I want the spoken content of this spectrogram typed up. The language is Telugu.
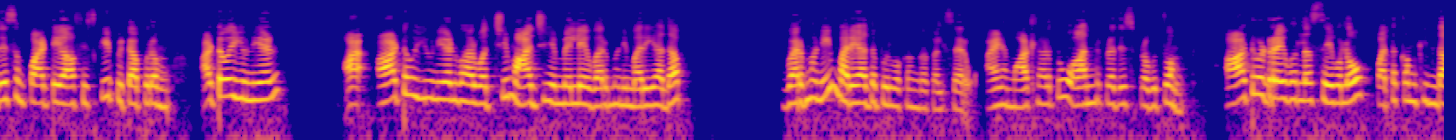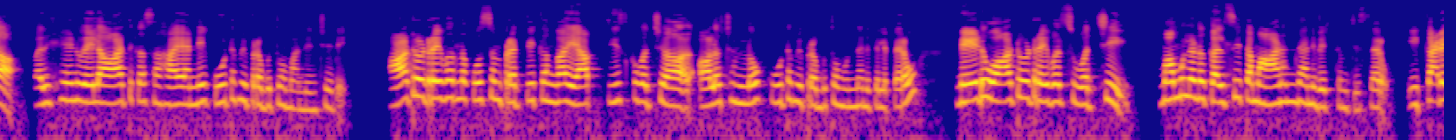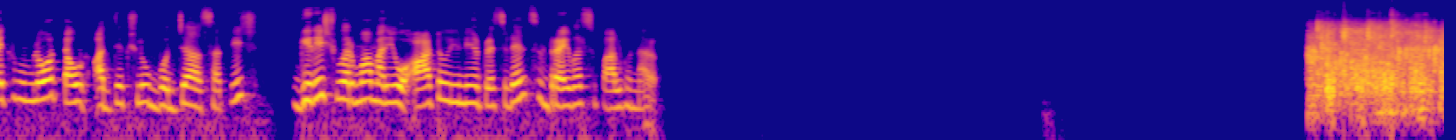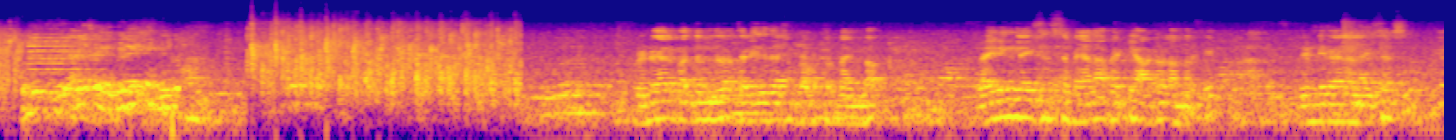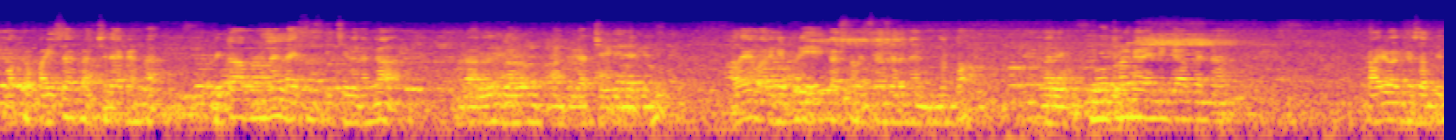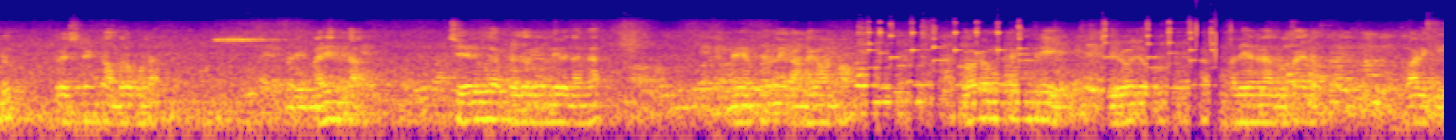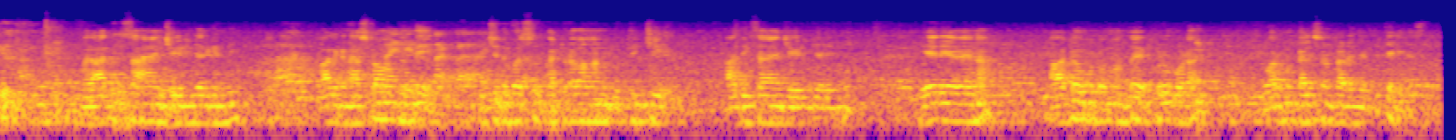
తెలుగుదేశం పార్టీ ఆఫీస్కి Pithapuram. Auto union auto union వారు వచ్చి మాజీ ఎమ్మెల్యే వర్మని మర్యాద వర్మని మర్యాదపూర్వకంగా కలిశారు. ఆయన మాట్లాడుతూ ఆంధ్రప్రదేశ్ ప్రభుత్వం ఆటో డ్రైవర్ల సేవలో పథకం కింద పదిహేను వేల ఆర్థిక సహాయాన్ని కూటమి ప్రభుత్వం అందించేది. ఆటో డ్రైవర్ల కోసం ప్రత్యేకంగా యాప్ తీసుకువచ్చే ఆలోచనలో కూటమి ప్రభుత్వం ఉందని తెలిపారు. నేడు ఆటో డ్రైవర్స్ వచ్చి మమ్ములను కలిసి తమ ఆనందాన్ని వ్యక్తం చేశారు. ఈ కార్యక్రమంలో టౌన్ అధ్యక్షులు బొజ్జ సతీష్ గిరీష్ వర్మ మరియు ఆటో యూనియన్ ప్రెసిడెంట్స్ డ్రైవర్స్ పాల్గొన్నారు. రెండు వేల పద్దెనిమిదిలో తెలుగుదేశం ప్రభుత్వం టైంలో డ్రైవింగ్ లైసెన్స్ మేళా పెట్టి ఆటోలందరికీ రెండు వేల లైసెన్స్. ఒక్క పైసా ఖర్చు లేకుండా పిఠాపురంలో లైసెన్స్ ఇచ్చే విధంగా మరి ఆ రోజు గౌరవ ముఖ్యమంత్రి గారు చేయడం జరిగింది. అలాగే వారికి ఎప్పుడు ఏ కష్టం వచ్చినా సరే మేము ముందుంటాం. మరి నూతనంగా ఎన్నిక కాబడిన కార్యవర్గ సభ్యులు ప్రెసిడెంట్ అందరూ కూడా మరి మరింత చేరువుగా ప్రజలకు ఉండే విధంగా మరి ఎప్పుడూ మీకు అండగా ఉంటాం గౌరవ ముఖ్యమంత్రి ఈరోజు పదిహేను వేల రూపాయలు వాళ్ళకి మరి ఆర్థిక సహాయం చేయడం జరిగింది. వాళ్ళకి నష్టం ఉంటుంది ఉచిత బస్సు కట్టడం వలన గుర్తించి ఆర్థిక సహాయం చేయడం జరిగింది. ఏది ఏవైనా ఆటో కుటుంబంతో ఎప్పుడూ కూడా వర్మ కలిసి ఉంటాడని చెప్పి తెలియజేస్తాను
